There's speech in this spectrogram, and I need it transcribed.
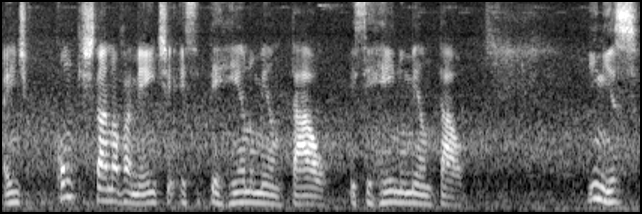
a gente conquistar novamente esse terreno mental, esse reino mental. E nisso,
